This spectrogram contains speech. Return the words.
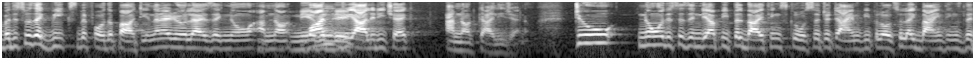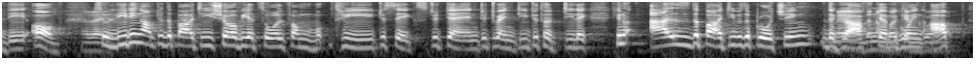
But this was like weeks before the party, and then I realized like, no, I'm not. Near One reality check, I'm not Kylie Jenner. Two, no, this is India. People buy things closer to time. People also like buying things the day of. So leading up to the party, sure, we had sold from three to six to ten to twenty to thirty. Like you know, as the party was approaching, the Yeah, graph the kept number kept going, going up. up.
